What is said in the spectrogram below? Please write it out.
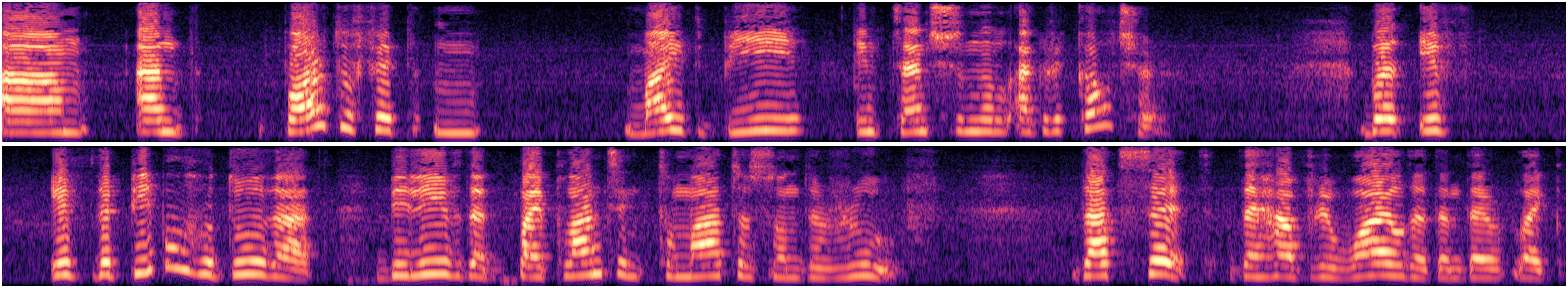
Um, and part of it m- might be intentional agriculture. But if if the people who do that believe that by planting tomatoes on the roof, that's it, they have rewilded and they're like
